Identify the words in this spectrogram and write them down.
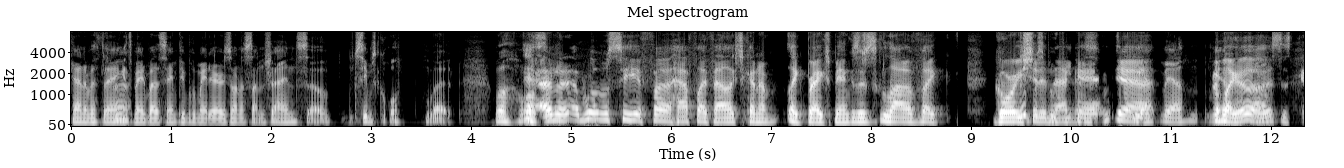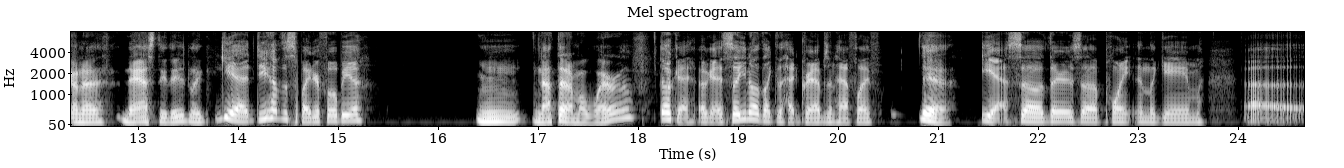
kind of a thing. Huh. It's made by the same people who made Arizona Sunshine, so seems cool. But well, we'll Yeah, see. I don't- we'll, we'll see if uh, Half Life Alyx kind of like breaks me in because there's a lot of like gory shit in that game. Yeah, yeah, yeah. I'm yeah. like, oh, Uh, this is kind of nasty, dude. Like, yeah. Do you have the spider phobia? Mm, not that I'm aware of. Okay, okay. So you know like the head crabs in Half Life. Yeah, Yeah, so there's a point in the game uh,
